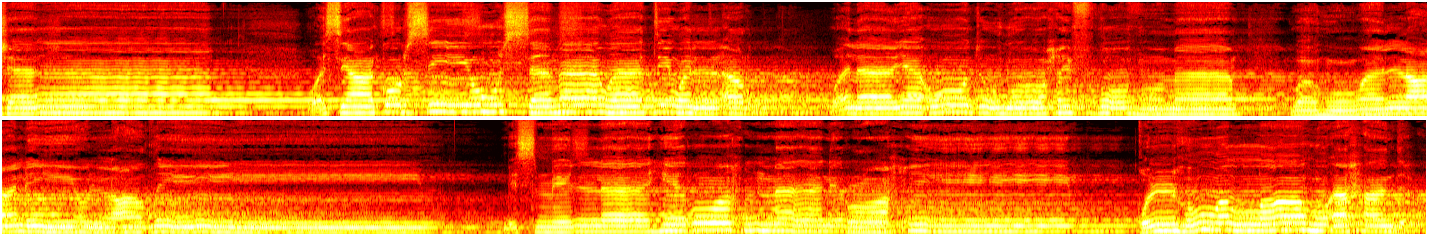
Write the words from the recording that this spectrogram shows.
بما شاء وسع كرسيه السماوات والأرض ولا يؤوده حفظهما وهو العلي العظيم. بسم الله الرحمن الرحيم. قل هو الله أحد.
